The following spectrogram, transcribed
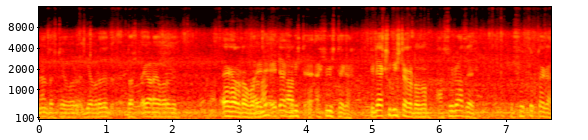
না দশ টাকা বড় দশ টাকা টাকা বড় এগারোটা করে না? এটা একশো বিশ টাকা বিশ টাকা। এটা একশো বিশ টাকা ডজন। আছে সত্তর টাকা।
